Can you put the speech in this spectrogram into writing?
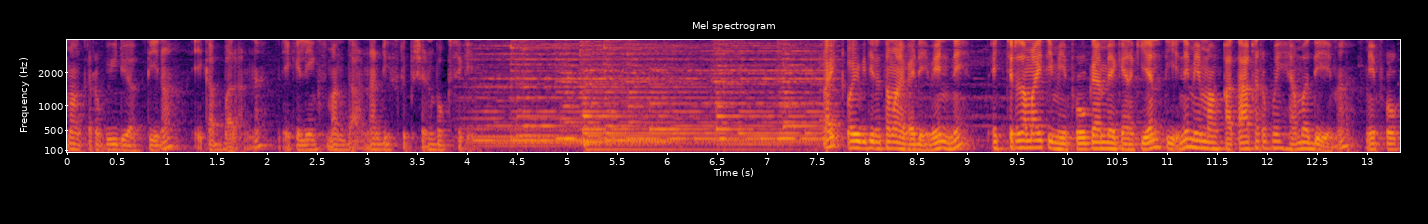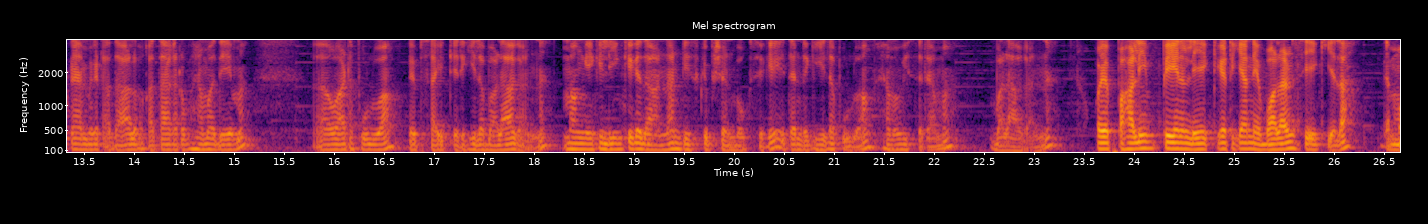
මංකර වීඩියක් තින එකක් බලන්න. එක ලින්ක්ස් මන්දාන්න ඩිස්ක්‍රපෂන් බොක්ස එක. ඔය විදිර තමයි වැඩේ වෙන්නේ. එච්චර තමයිති මේ ප්‍රෝග්‍රම්ය ගැන කියන්න තියෙන මේ මං කතා කරපු හැමදේම මේ ප්‍රෝග්‍රෑම් එකට අදාළව කතා කරපු හැමදේම වාට පුළුවන් වෙබ්සයිට් එට කියල බලාගන්න. මංගේ ලින්ක එක දාන්න ඩිස්ක්‍රපෂන් බොක්ස එක. එතැට ගීල පුළුවන් හැම විස්තරම බලාගන්න. ඔය පහලින් පේන ලේකට කියන්නේ බලන්සේ කියලා. දැම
